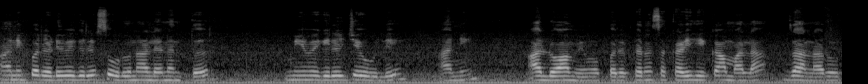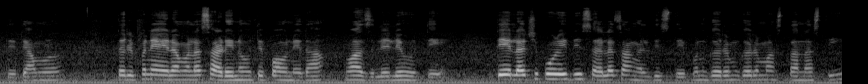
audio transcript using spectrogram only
आणि परडे वगैरे सोडून आल्यानंतर मी वगैरे जेवले आणि आलो आम्ही. मग परत कारण सकाळी हे कामाला जाणार होते. त्यामुळं तरी पण यायला मला साडेनऊ ते पावणे दहा वाजलेले होते. तेलाची पोळी दिसायला चांगली दिसते पण गरम गरम असतानाच ती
